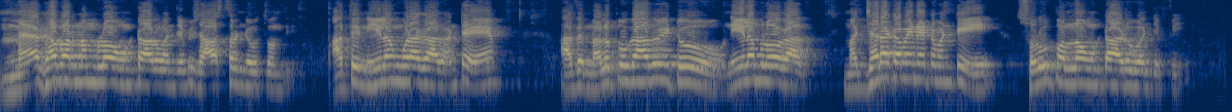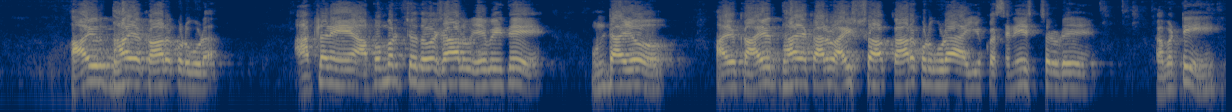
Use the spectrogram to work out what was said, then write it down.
మేఘవర్ణంలో ఉంటారు అని చెప్పి శాస్త్రం చెబుతుంది. అతి నీలం కూడా కాదు. అంటే అది నలుపు కాదు ఇటు నీలంలో కాదు. మధ్య రకమైనటువంటి స్వరూపంలో ఉంటాడు అని చెప్పి. ఆయుర్ధాయ కారకుడు కూడా. అట్లనే అపమృత్యు దోషాలు ఏవైతే ఉంటాయో ఆ యొక్క ఆయుర్ధాయ కారు ఆయుష్ కారకుడు కూడా ఈ యొక్క శనేశ్వరుడే. కాబట్టి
